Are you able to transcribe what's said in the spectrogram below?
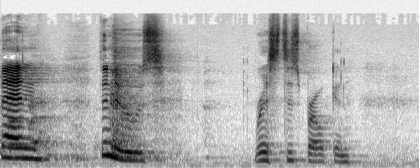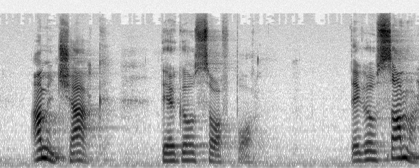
then, the news. Wrist is broken. I'm in shock. There goes softball. There goes summer.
